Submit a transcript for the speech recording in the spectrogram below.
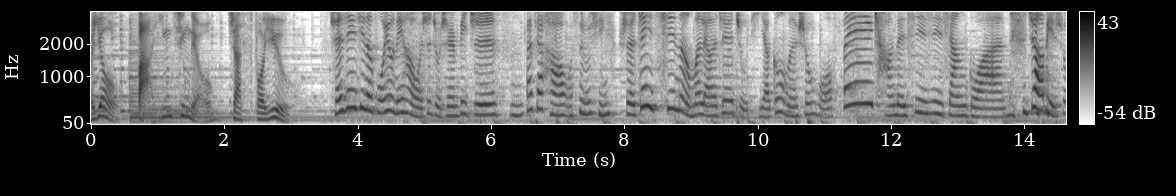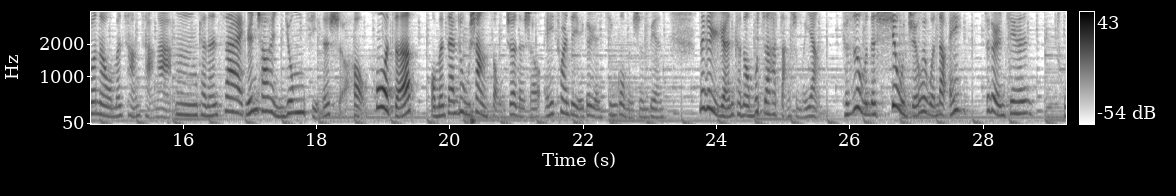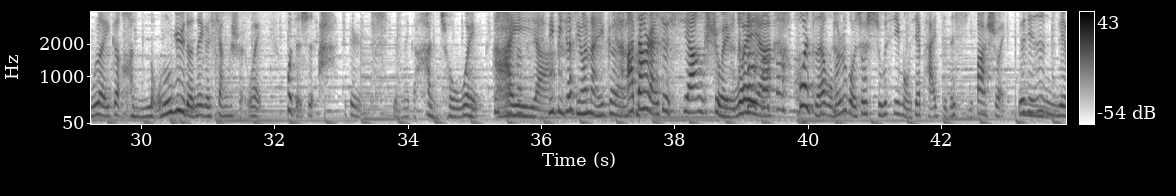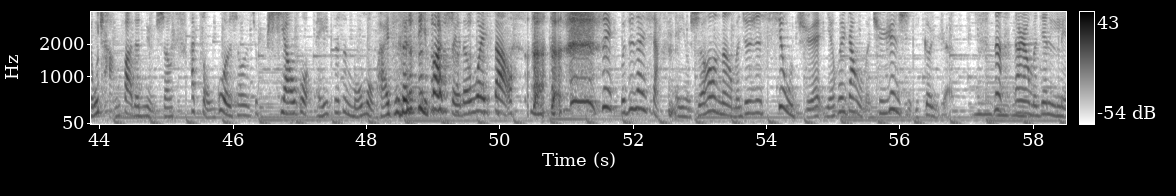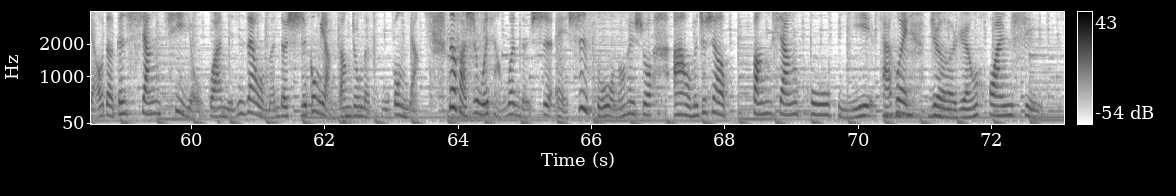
佛佑法音清流，Just for you。全新一期的佛佑，你好，我是主持人碧芝。嗯，大家好，我是如行。是这一期呢，我们聊的这个主题啊，跟我们的生活非常的息息相关。就好比说呢，我们常常啊，嗯，可能在人潮很拥挤的时候，或者我们在路上走着的时候，哎，突然间有一个人经过我们身边，那个人可能我们不知道他长什么样，可是我们的嗅觉会闻到，哎，这个人今天涂了一个很浓郁的那个香水味。或者是啊，这个人有那个汗臭味，哎呀，你比较喜欢哪一个啊？当然就香水味啊。或者我们如果说熟悉某些牌子的洗发水，尤其是留长发的女生，她走过的时候就飘过，哎，这是某某牌子的洗发水的味道。所以我就在想，哎，有时候呢，我们就是嗅觉也会让我们去认识一个人。那当然，我们今天聊的跟香气有关，也就是在我们的食供养当中的土供养。那法师，我想问的是，哎，世俗我们会说啊，我们就是要芳香扑鼻才会惹人欢喜，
